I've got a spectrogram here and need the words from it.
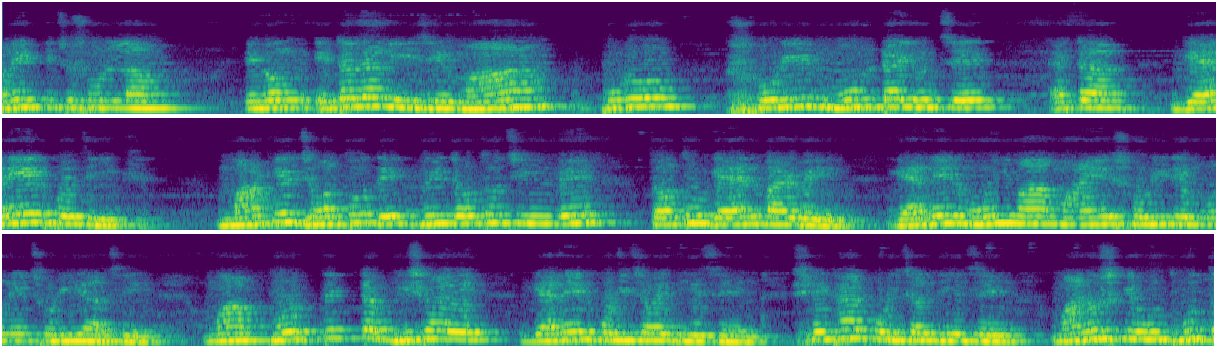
অনেক কিছু শুনলাম, এবং এটা জানি যে মা পুরো শরীর, মনটাই হচ্ছে একটা জ্ঞানের প্রতীক। মাকে যত দেখবে, যত চিনবে, তত জ্ঞান বাড়বে। জ্ঞানের মহিমা মায়ের শরীরে, মনে ছড়িয়ে আছে। মা প্রত্যেকটা বিষয়ে জ্ঞানের পরিচয় দিয়েছেন, শেখার পরিচয় দিয়েছেন। মানুষকে উদ্বুদ্ধ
